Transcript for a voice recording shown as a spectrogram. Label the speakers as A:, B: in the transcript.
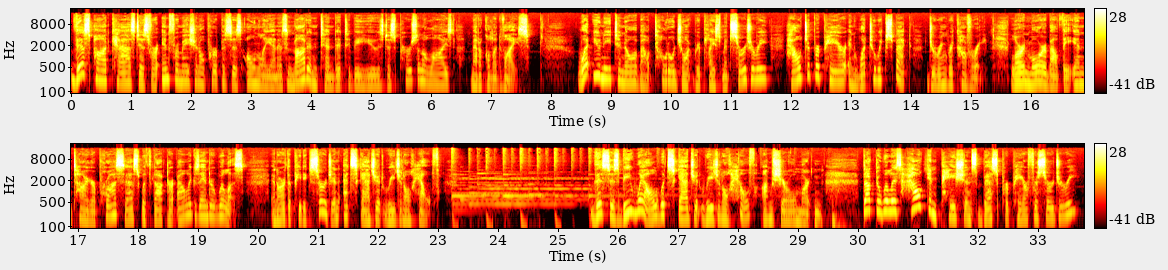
A: This podcast is for informational purposes only and is not intended to be used as personalized medical advice. What you need to know about total joint replacement surgery, how to prepare, and what to expect during recovery. Learn more about the entire process with Dr. Alexander Willis, an orthopedic surgeon at Skagit Regional Health. This is Be Well with Skagit Regional Health. I'm Cheryl Martin. Dr. Willis, how can patients best prepare for surgery?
